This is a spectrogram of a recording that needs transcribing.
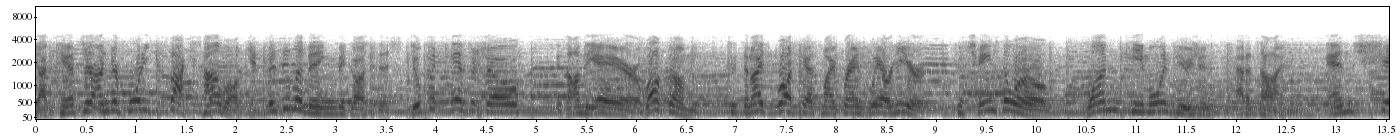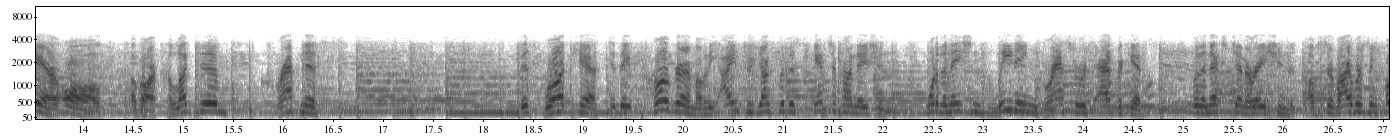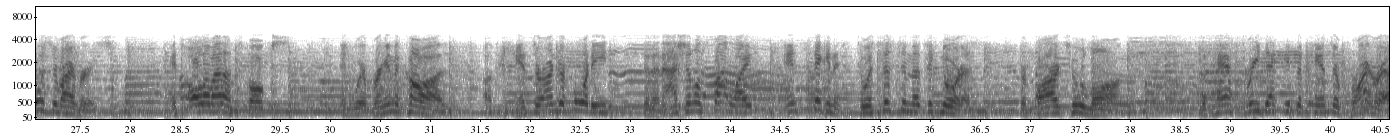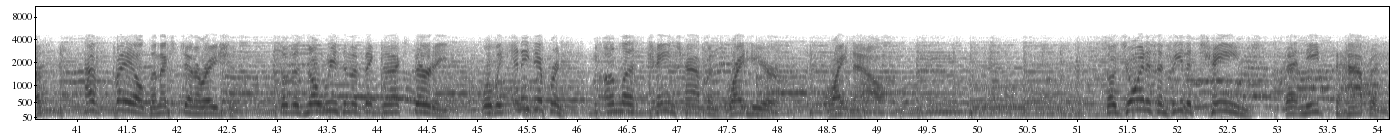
Got cancer under 40 sucks, huh? Well, get busy living because this Stupid Cancer Show is on the air. Welcome to tonight's broadcast, my friends. We are here to change the world one chemo infusion at a time and share all of our collective crapness. This broadcast is a program of the I'm Too Young for This Cancer Foundation, one of the nation's leading grassroots advocates for the next generation of survivors and co-survivors. It's all about us, folks, and we're bringing the cause of cancer under 40 to the national spotlight and sticking it to a system that's ignored us for far too long. The past three decades of cancer progress have failed the next generation, so there's no reason to think the next 30 will be any different unless change happens right here, right now. So join us and be the change that needs to happen.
